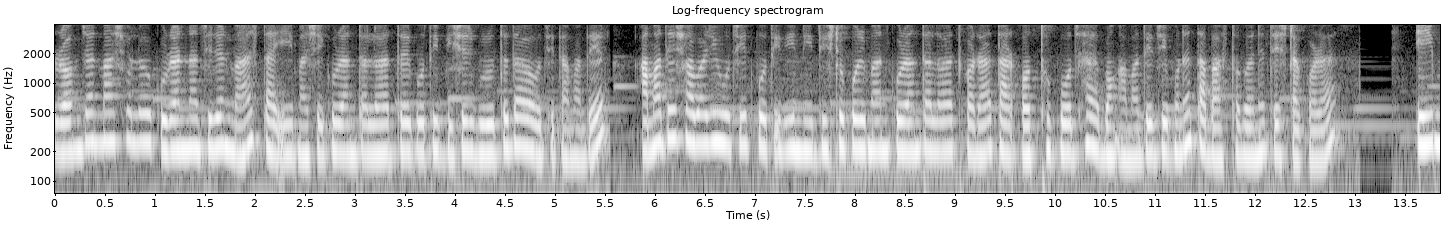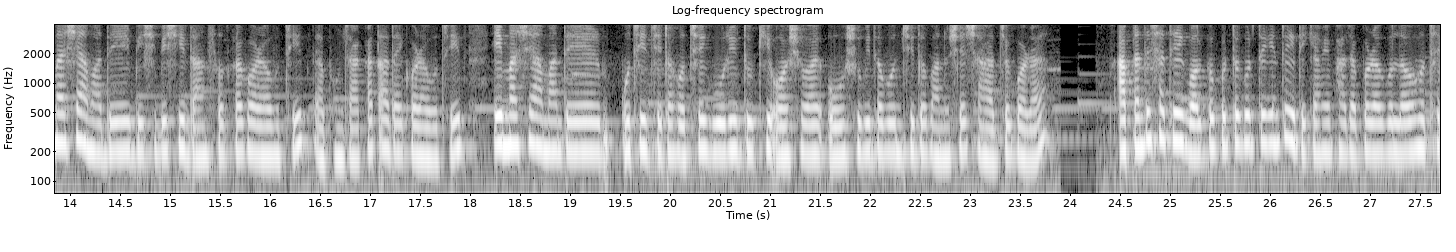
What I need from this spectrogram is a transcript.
রমজান মাস হলো কোরআন নাজিলের মাস, তাই এই মাসে কোরআন তালাওয়াতের প্রতি বিশেষ গুরুত্ব দেওয়া উচিত আমাদের। আমাদের সবারই উচিত প্রতিদিন নির্দিষ্ট পরিমাণ কোরআন তালাওয়াত করা, তার অর্থ বোঝা এবং আমাদের জীবনে তা বাস্তবায়নের চেষ্টা করা। এই মাসে আমাদের বেশি বেশি দান সৎকা করা উচিত এবং জাকাত আদায় করা উচিত। এই মাসে আমাদের উচিত যেটা হচ্ছে গরিব, দুঃখী, অসহায় ও সুবিধাবঞ্চিত মানুষের সাহায্য করা। আপনাদের সাথে গল্প করতে করতে কিন্তু এদিকে আমি ভাজা পোড়াগুলোও হচ্ছে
